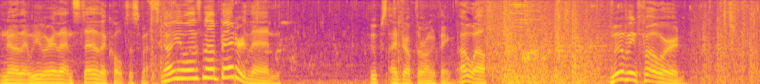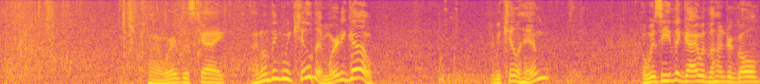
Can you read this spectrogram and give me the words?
No, that we wear that instead of the cultist mask. Oh, yeah, well, that's not better then. Oops, I dropped the wrong thing. Oh well. Moving forward. All right, where'd this guy? I don't think we killed him. Where'd he go? Did we kill him? Was he the guy with the hundred gold?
